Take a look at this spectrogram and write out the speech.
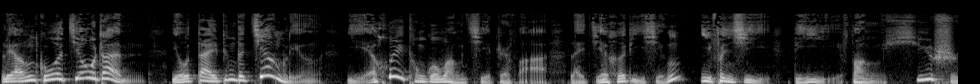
两国交战，有带兵的将领也会通过望气之法来结合地形，以分析敌方虚实。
